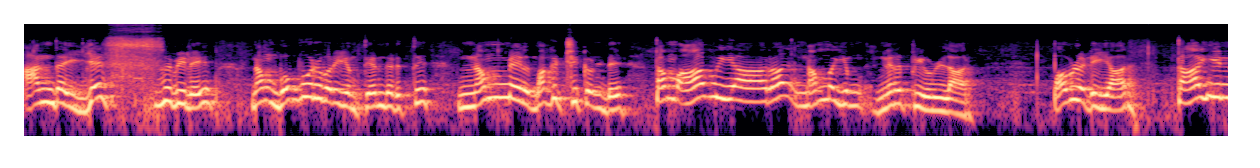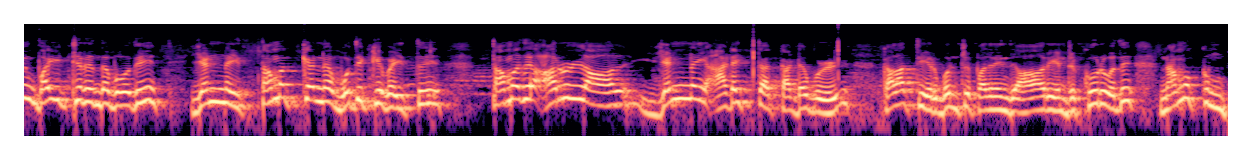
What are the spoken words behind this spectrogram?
அந்த இயேசுவிலே நம் ஒவ்வொருவரையும் தேர்ந்தெடுத்து நம்மேல் மகிழ்ச்சி கொண்டு தம் ஆவியாரால் நம்மையும் நிரப்பியுள்ளார். பவுலடியார் தாயின் வயிற்றிருந்தபோது என்னை தமக்கென ஒதுக்கி வைத்து தமது அருளால் என்னை அடைத்த கடவுள் கலாத்தியர் ஒன்று பதினைந்து ஆறு என்று கூறுவது நமக்கும்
